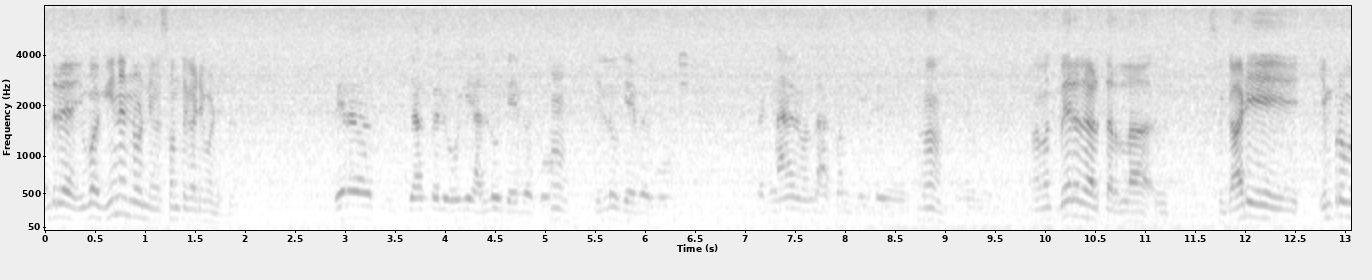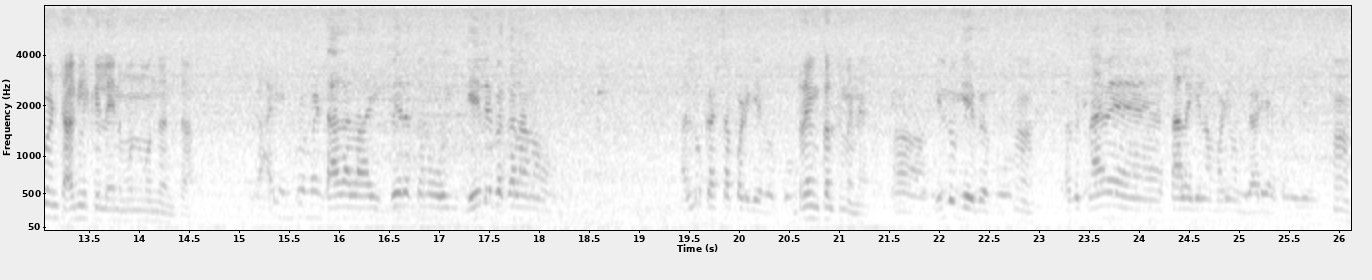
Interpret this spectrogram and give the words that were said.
ಅಂದರೆ ಇವಾಗ ಏನೇನು ನೋಡಿ ನೀವು ಸ್ವಂತ ಗಾಡಿ ಮಾಡಿದ್ದು? ಬೇರೆ ಜಾಗದಲ್ಲಿ ಹೋಗಿ ಅಲ್ಲೂ ಗೇಯ್ಬೇಕು ಇಲ್ಲೂ ಗೇಯ್ಬೇಕು ಅದಕ್ಕೆ ನಾವೇ ಒಂದು ಹಾಕೊಂಡು ಗೇಯ್ತೇವೆ ಹಾಂ. ಮತ್ತು ಬೇರೆ ಎಲ್ಲ ಹೇಳ್ತಾರಲ್ಲ ಸ್- ಗಾಡಿ ಇಂಪ್ರೂವ್ಮೆಂಟ್ ಆಗಲಿಕ್ಕಿಲ್ಲ ಏನು ಮುಂದೆ ಮುಂದೆ ಅಂತ? ಗಾಡಿ ಇಂಪ್ರೂವ್ಮೆಂಟ್ ಆಗಲ್ಲ ಈಗ ಬೇರೆ ತನಕ ಹೋಗಿ ಗೇಯ್ಲೇಬೇಕಲ್ಲ ನಾವು. ಅಲ್ಲೂ ಕಷ್ಟಪಟ್ಟು ಗೇಬೇಕು. ಡ್ರೈವಿಂಗ್ ಕಲ್ತ ಮೇಲೆ? ಹಾಂ ಇಲ್ಲೂ ಗೇಬೇಕು. ಹಾಂ. ಅದಕ್ಕೆ ನಾವೇ ಸಾಲ ಗೀಲ ಮಾಡಿ ಒಂದು ಗಾಡಿ ಹಾಕೊಂಡಿದ್ದೀವಿ ಹಾಂ.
